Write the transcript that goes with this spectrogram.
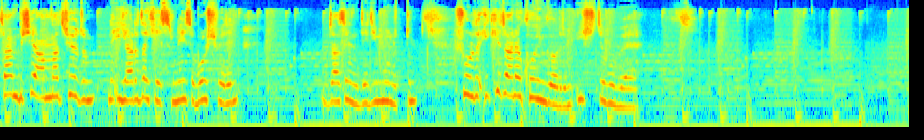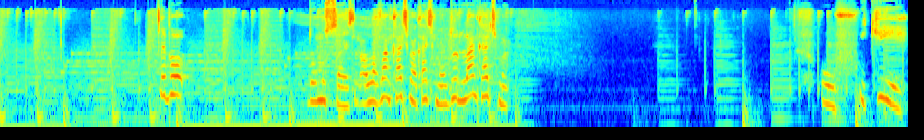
tam bir şey anlatıyordum. Ne, yarıda kestim neyse boş verin. Zaten dediğimi unuttum. Şurada iki tane koyun gördüm. İşte bu be. Hep o domuz sayesinde. Allah lan kaçma kaçma. Dur lan kaçma. Of iki.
